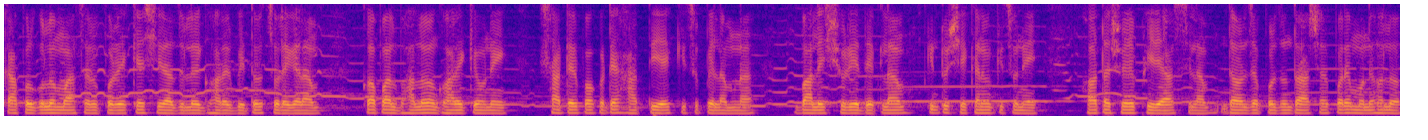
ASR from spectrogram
কাপড়গুলো মাছের উপর রেখে সিরাজুলের ঘরের ভিতর চলে গেলাম। কপাল ভালো, ঘরে কেউ নেই। শার্টের পকেটে হাত দিয়ে কিছু পেলাম না। বালিশ সরিয়ে দেখলাম, কিন্তু সেখানেও কিছু নেই। হতাশ হয়ে ফিরে আসছিলাম। দরজা পর্যন্ত আসার পরে মনে হলো,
